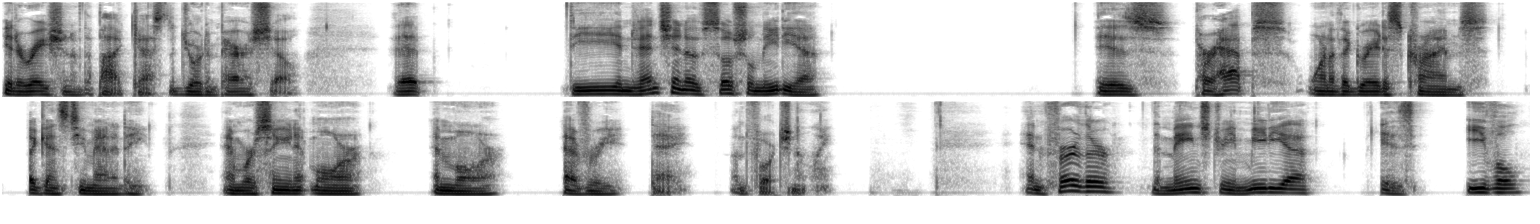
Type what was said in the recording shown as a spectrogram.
iteration of the podcast, The Jordan Paris Show, that the invention of social media is perhaps one of the greatest crimes against humanity. And we're seeing it more and more every day unfortunately. And further, the mainstream media is evil.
